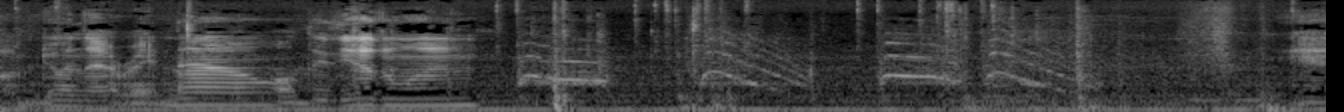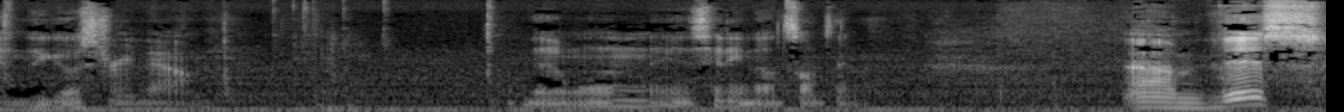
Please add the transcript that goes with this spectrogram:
I'm doing that right now. I'll do the other one. And they go straight down. That one is hitting on something. Um, this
